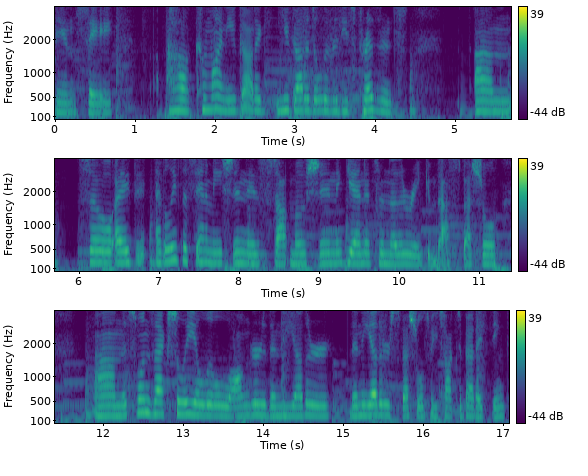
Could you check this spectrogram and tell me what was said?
and say, "Oh, come on, you gotta you gotta deliver these presents." Um, so I th- I believe this animation is stop motion. Again, it's another Rankin Bass special. Um, this one's actually a little longer than the other than the other specials we talked about. I think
